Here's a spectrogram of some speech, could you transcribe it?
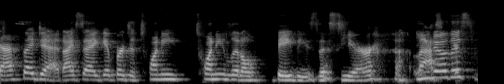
Yes, I did. I say I gave birth to 20, 20 little babies this year. you know, this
